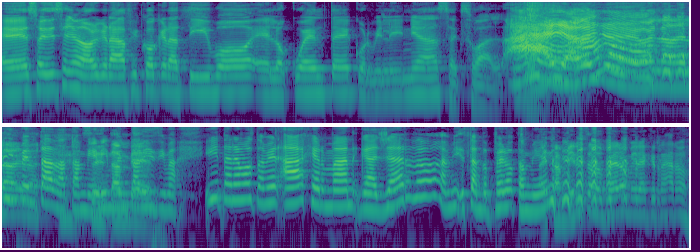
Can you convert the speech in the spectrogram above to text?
Eh, soy diseñador gráfico, creativo, elocuente, curvilínea, sexual. ¡Ay, ay, ay, hola. Inventada también, Sí, inventadísima. Y tenemos también a Germán Gallardo, a mí, estando pero también. También está pero mira qué raro.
